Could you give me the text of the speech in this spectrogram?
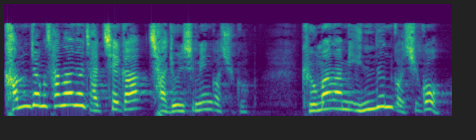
감정 상하는 자체가 자존심인 것이고 교만함이 있는 것이고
